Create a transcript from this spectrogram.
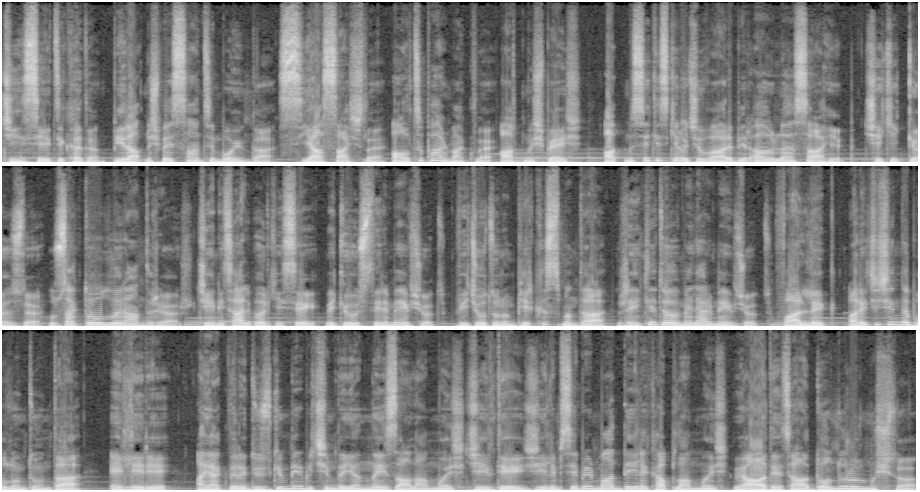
Cinsiyeti kadın. 1.65 santim boyunda. Siyah saçlı. 6 parmaklı. 65 68 kilo civarı bir ağırlığa sahip. Çekik gözlü, uzak doğuluları andırıyor. Genital bölgesi ve göğüsleri mevcut. Vücudunun bir kısmında renkli dövmeler mevcut. Varlık araç içinde bulunduğunda elleri, Ayakları düzgün bir biçimde yanına hizalanmış, cildi jelimsi bir madde ile kaplanmış ve adeta dondurulmuştu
